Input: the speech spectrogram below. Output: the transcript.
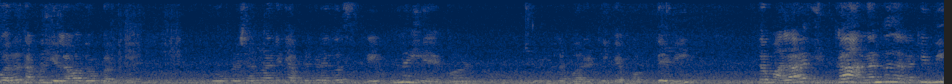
परत आपण गेला माधव करतोय. तो प्रशांत म्हणाले की आपल्याकडे स्क्रिप्ट नाही आहे पण म्हटलं बरं ठीक आहे बघते मी. तर मला इतका आनंद झाला की मी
